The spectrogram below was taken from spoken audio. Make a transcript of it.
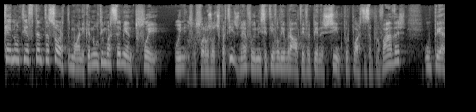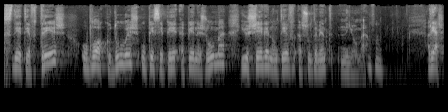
Quem não teve tanta sorte, Mónica, no último orçamento foi foram os outros partidos, não é? Foi a Iniciativa Liberal, teve apenas cinco propostas aprovadas, o PSD teve três, o Bloco duas, o PCP apenas uma e o Chega não teve absolutamente nenhuma. Uhum. Aliás,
